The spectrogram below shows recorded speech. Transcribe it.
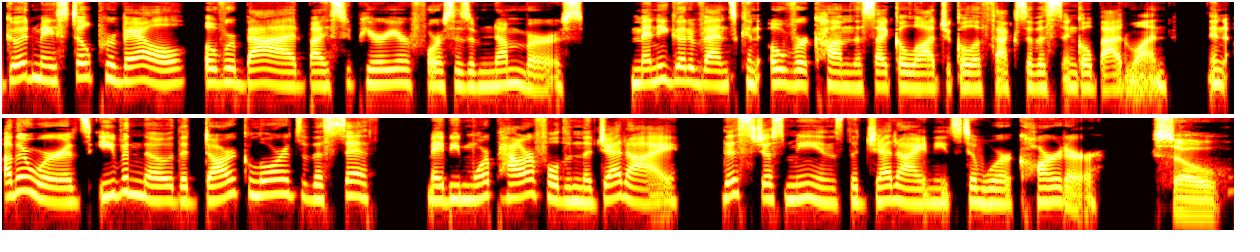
good may still prevail over bad by superior forces of numbers. Many good events can overcome the psychological effects of a single bad one. In other words, even though the Dark Lords of the Sith may be more powerful than the Jedi, this just means the Jedi needs to work harder. So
